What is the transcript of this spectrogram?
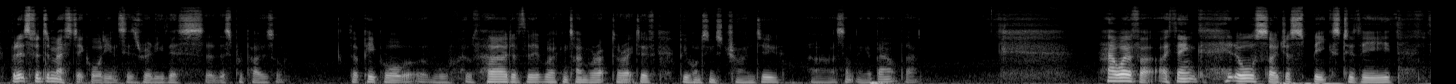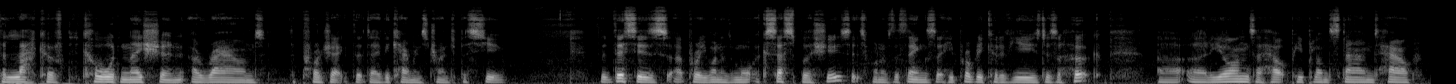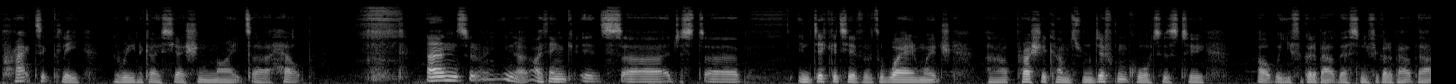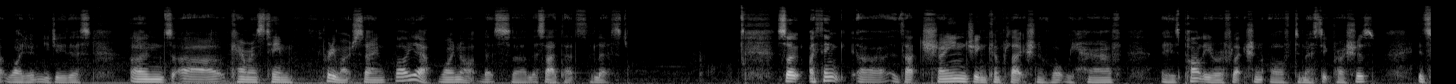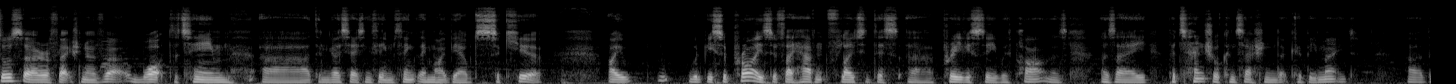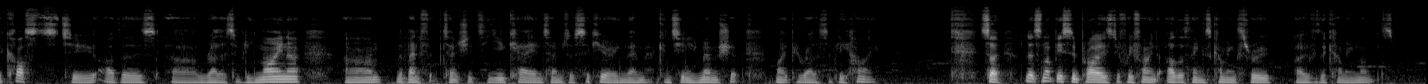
But it's for domestic audiences, really, this, uh, this proposal. That people will have heard of the Working Time Directive, be wanting to try and do something about that. However, I think it also just speaks to the the lack of coordination around the project that David Cameron's trying to pursue. That this is uh, probably one of the more accessible issues. It's one of the things that he probably could have used as a hook uh, early on to help people understand how practically the renegotiation might uh, help. And, you know, I think it's uh, just uh, indicative of the way in which uh, pressure comes from different quarters to, oh, well, you forgot about this and you forgot about that, why didn't you do this? And uh, Cameron's team pretty much saying, well, yeah, why not? Let's, let's add that to the list. So I think uh, that changing complexion of what we have is partly a reflection of domestic pressures. It's also a reflection of uh, what the team, uh, the negotiating team, think they might be able to secure. I would be surprised if they haven't floated this uh, previously with partners as a potential concession that could be made. Uh, the costs to others are relatively minor, um, the benefit potentially to the UK in terms of securing them continued membership might be relatively high. So let's not be surprised if we find other things coming through over the coming months.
